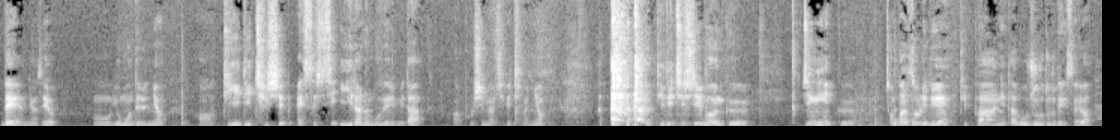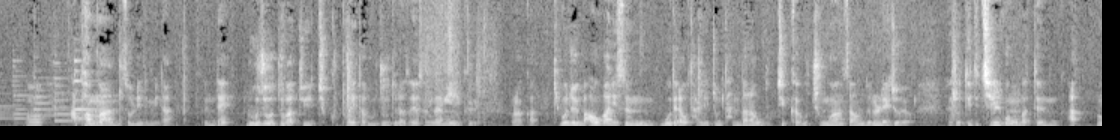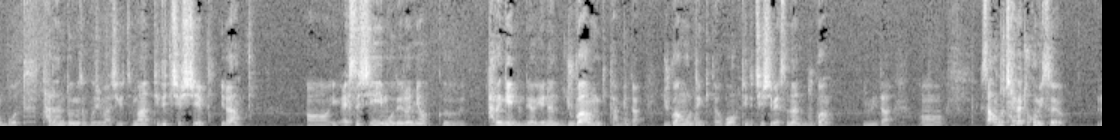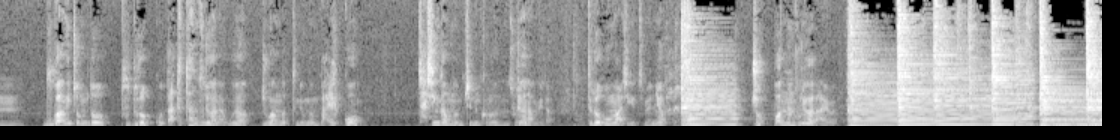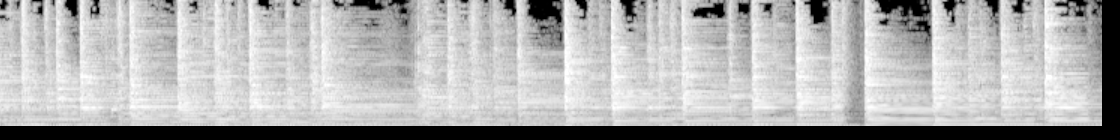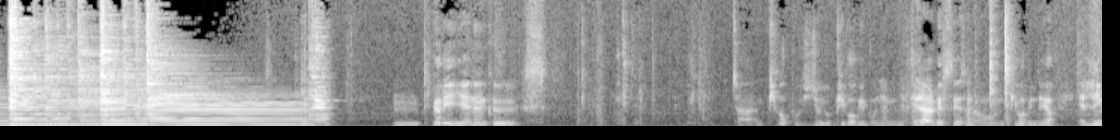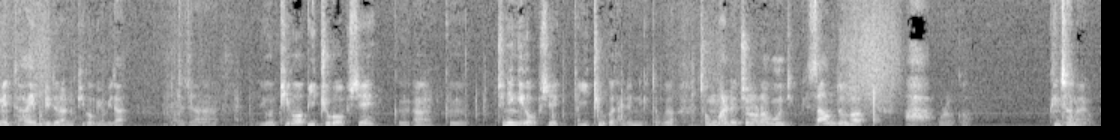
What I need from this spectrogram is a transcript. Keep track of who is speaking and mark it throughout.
Speaker 1: 네, 안녕하세요. 어, 이 모델은요, 어, DD70SC2라는 모델입니다. 아, 보시면 아시겠지만요. DD70은 그 특징이 그 전판 솔리드에 뒷판이 다 로즈우드로 돼 있어요. 어, 앞판만 솔리드입니다. 근데 로즈우드가 뒤 측후판이 다 로즈우드라서요. 상당히 그 뭐랄까 기본적인 마호가니 쓴 모델하고 달리 좀 단단하고 묵직하고 중후한 사운드를 내줘요. 그래서 DD710 같은 악, 어, 뭐 다른 동영상 보시면 아시겠지만 DD70이랑 어, 이 SC 모델은요 그 다른 게 있는데요. 얘는 유광 기타입니다. 유광으로 된 기타고 DD70S는 무광입니다. 어, 사운드 차이가 조금 있어요. 음, 무광이 좀 더 부드럽고 따뜻한 소리가 나고요. 유광 같은 경우는 맑고 자신감 넘치는 그런 소리가 납니다. 들어보면 아시겠지만요. 쭉 뻗는 소리가 나요. 특별히 얘는 그, 자, 픽업 보이시죠? 이 픽업이 뭐냐면요. LR백스에서 나온 픽업인데요. 엘리멘트 하이브리드라는 픽업입니다. 짜잔. 이건 픽업 EQ가 없이, 그, 아, 그, 튜닝기가 없이 EQ가 달려있는 기타고요. 정말 내추럴하고 사운드가, 아, 뭐랄까. 괜찮아요.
